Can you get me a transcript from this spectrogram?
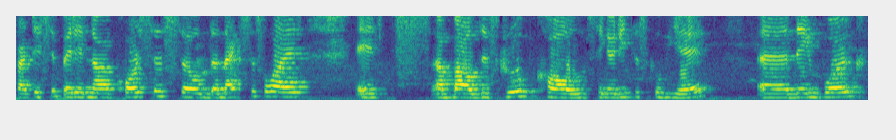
participated in our courses. So the next slide it's about this group called Señoritas Courier. Uh, they work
